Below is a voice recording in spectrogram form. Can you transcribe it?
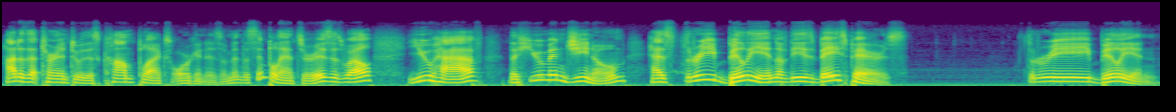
How does that turn into this complex organism? And the simple answer is as well, you have the human genome has 3 billion of these base pairs. 3 billion.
